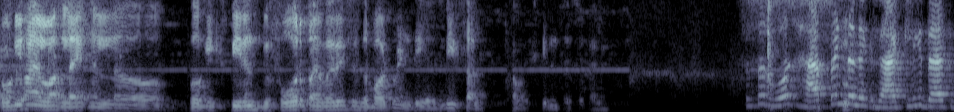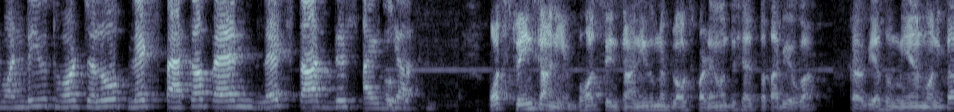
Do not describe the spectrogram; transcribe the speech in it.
Total my work experience before Parvarish is about 20 years, 20 साल का experience है उससे पहले. So sir, what happened then exactly that one day you thought, चलो let's pack up and let's start this idea. Okay. बहुत स्ट्रेंज कहानी है बहुत स्ट्रेंज कहानी है। तुमने ब्लॉग्स पढ़े हो तो शायद पता भी होगा। कर दिया। So me and Monica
